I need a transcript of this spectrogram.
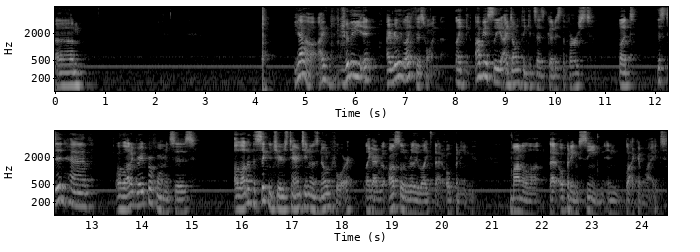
um. Yeah, I really I really like this one. Like obviously I don't think it's as good as the first, but this did have a lot of great performances, a lot of the signatures Tarantino is known for. Like I also really liked that opening monologue, that opening scene in black and white.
